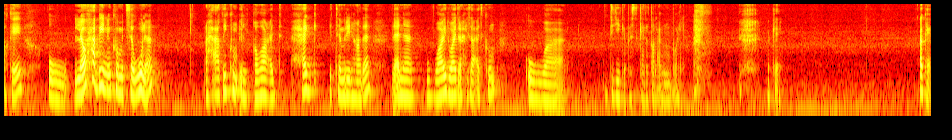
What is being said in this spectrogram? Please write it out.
okay? ولو حابين إنكم تسوونه راح أعطيكم القواعد حق التمرين هذا لأنه وايد وايد راح يساعدكم. و دقيقة بس قاعدة أطلع من الموبايل. okay. okay.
